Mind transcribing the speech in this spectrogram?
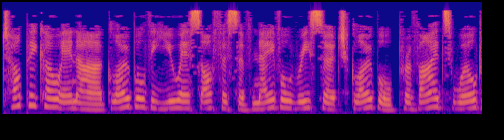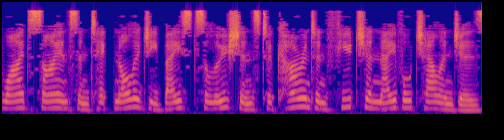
Topic ONR Global The U.S. Office of Naval Research Global provides worldwide science and technology-based solutions to current and future naval challenges.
